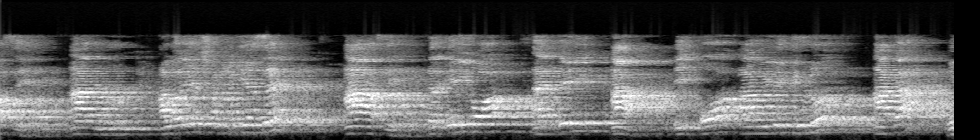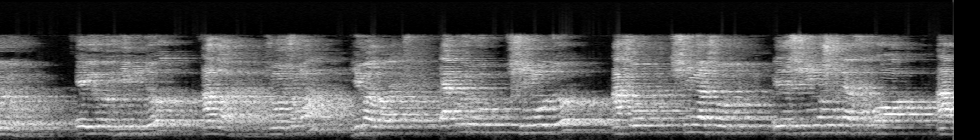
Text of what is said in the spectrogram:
আছে আর আলয়ের সামনে কি আছে? আ আছে। তাহলে এই অ আর এই আ, এই অ আ মিলে কি হলো? আকার হলো। এই হলো যোগ আলয়। সমান সমান হিমালয়। একই রূপ সিংহ যোগ আসন, সিংহাসন। এই যে সিংহ সাথে আছে অ, আর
